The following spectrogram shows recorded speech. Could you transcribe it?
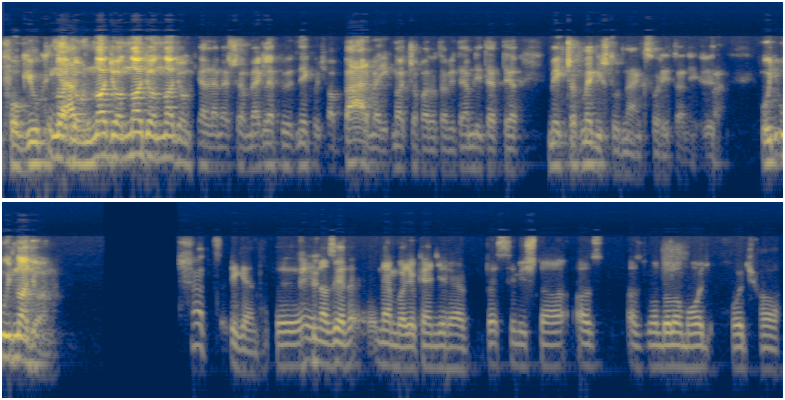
fogjuk. Nagyon-nagyon-nagyon-nagyon kellemesen meglepődnék, hogyha bármelyik nagy csapatot, amit említettél, még csak meg is tudnánk szorítani. Úgy, úgy nagyon. Hát igen, én azért nem vagyok ennyire pessimista, az, azt gondolom, hogy, hogyha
